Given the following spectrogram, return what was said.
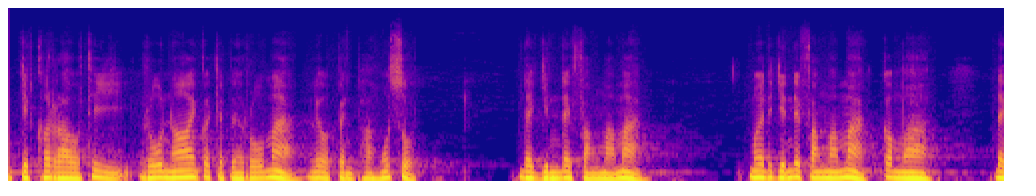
ำจิตของเราที่รู้น้อยก็จะเป็นรู้มากเรียกว่าเป็นพาหุสูตรได้ยินได้ฟังมามาก เมื่อได้ยินได้ฟังมามาก ก็มาได้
